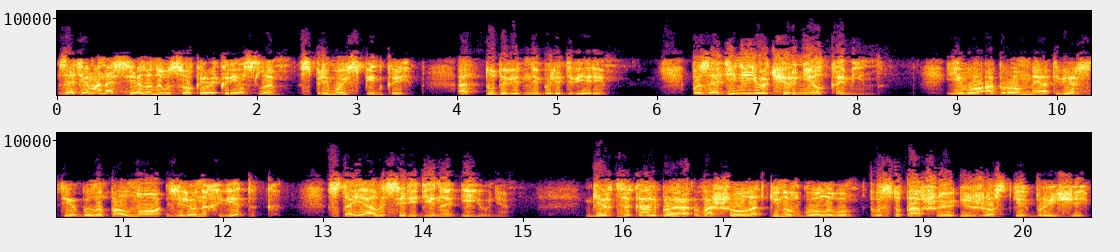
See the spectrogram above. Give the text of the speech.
Затем она села на высокое кресло с прямой спинкой, оттуда видны были двери. Позади нее чернел камин. Его огромное отверстие было полно зеленых веток. Стояла середина июня. Герцог Альба вошел, откинув голову, выступавшую из жестких брызжей.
